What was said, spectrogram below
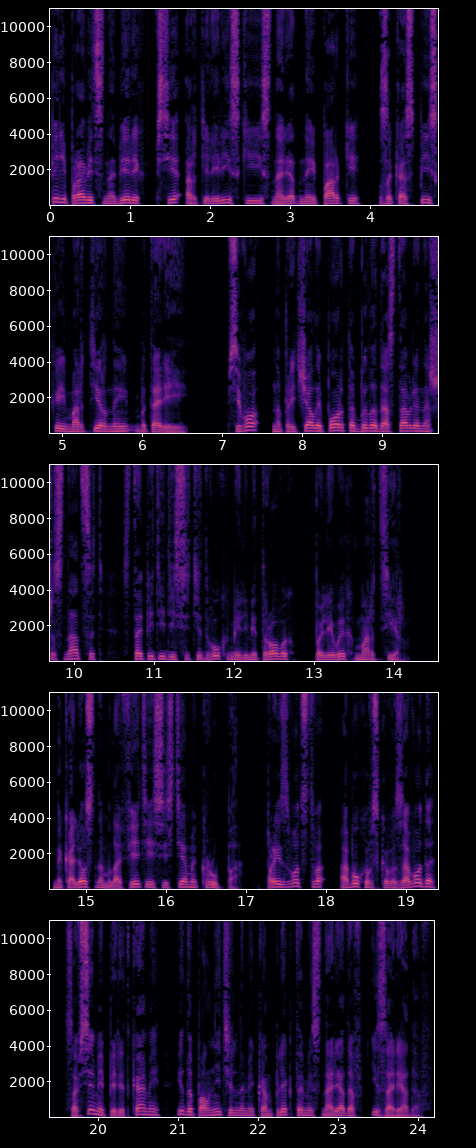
переправить на берег все артиллерийские и снарядные парки за Каспийской мортирной батареей. Всего на причалы порта было доставлено 16 152 миллиметровых полевых мортир на колесном лафете системы Круппа, производство Обуховского завода со всеми передками и дополнительными комплектами снарядов и зарядов.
